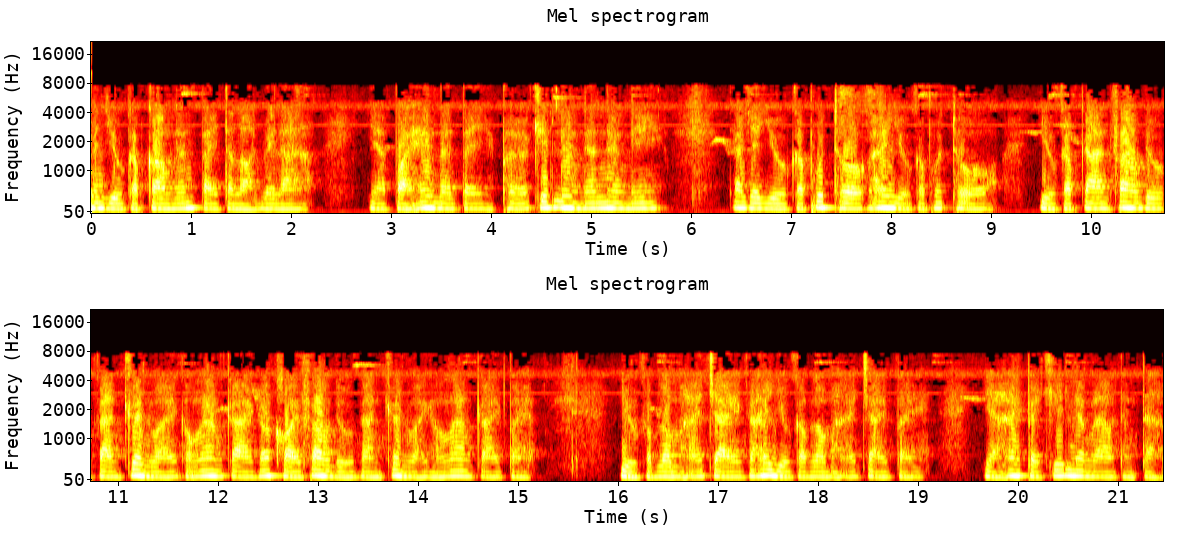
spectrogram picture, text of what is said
มันอยู่กับกองนั้นไปตลอดเวลา อย่าปล่อยให้มันไปเผลอคิดเรื่องนั้นเรื่องนี้ ถ้าจะอยู่กับพุทโธก็ให้อยู่กับพุทโธ อยู่กับการเฝ้าดูการเคลื่อนไหวของร่างกาย ก็คอยเฝ้าดูการเคลื่อนไหวของร่างกายไป อยู่กับลมหายใจก็ให้อยู่กับลมหายใจไป อย่าให้ไปคิดเรื่องราวต่าง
